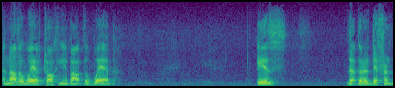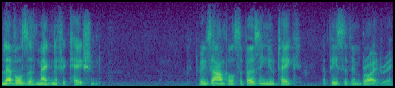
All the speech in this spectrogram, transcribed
another way of talking about the web is that there are different levels of magnification. For example, supposing you take a piece of embroidery,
